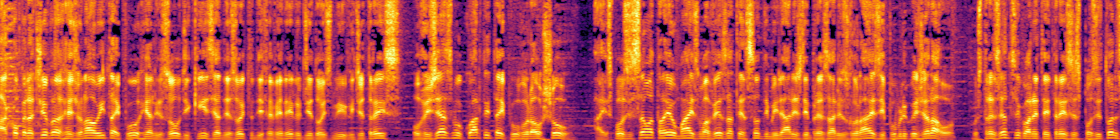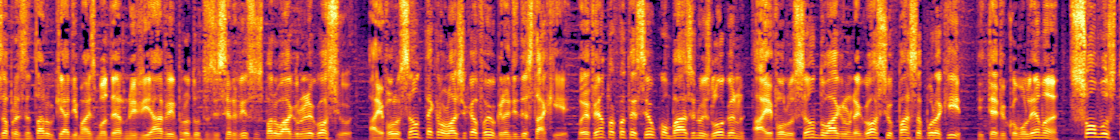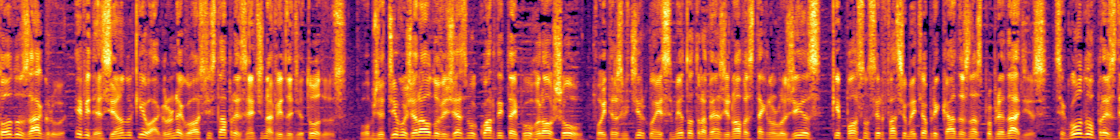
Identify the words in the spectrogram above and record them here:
A Cooperativa Regional Itaipu realizou de 15 a 18 de fevereiro de 2023 o 24º Itaipu Rural Show, a exposição atraiu mais uma vez a atenção de milhares de empresários rurais e público em geral. Os 343 expositores apresentaram o que há de mais moderno e viável em produtos e serviços para o agronegócio. A evolução tecnológica foi o grande destaque. O evento aconteceu com base no slogan A evolução do agronegócio passa por aqui e teve como lema Somos todos agro, evidenciando que o agronegócio está presente na vida de todos. O objetivo geral do 24º Itaipu Rural Show foi transmitir conhecimento através de novas tecnologias que possam ser facilmente aplicadas nas propriedades. Segundo o presidente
